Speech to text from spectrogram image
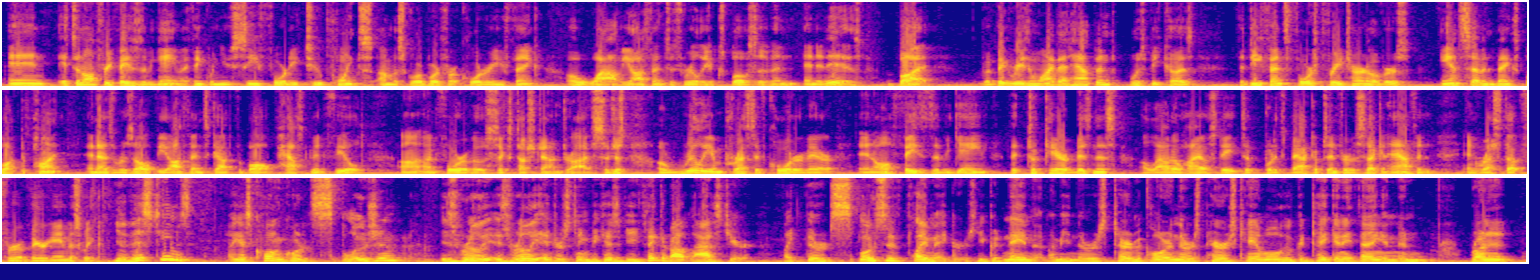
And it's in all three phases of the game. I think when you see 42 points on the scoreboard for a quarter, you think, oh, wow, the offense is really explosive. And, and it is. But the big reason why that happened was because the defense forced free turnovers and Sevyn Banks blocked a punt. And as a result, the offense got the ball past midfield uh, on four of those six touchdown drives. So just a really impressive quarter there in all phases of the game that took care of business, allowed Ohio State to put its backups in for the second half and, and rest up for a bigger game this week. Yeah, this team's I guess quote unquote explosion is really is really interesting because if you think about last year, like there were explosive playmakers, you could name them. I mean, there was Terry McLaurin, there was Parris Campbell who could take anything and, and run it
